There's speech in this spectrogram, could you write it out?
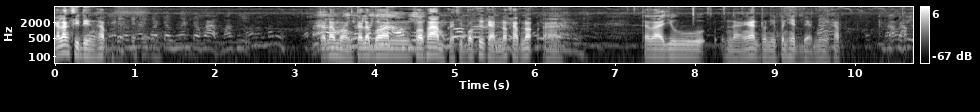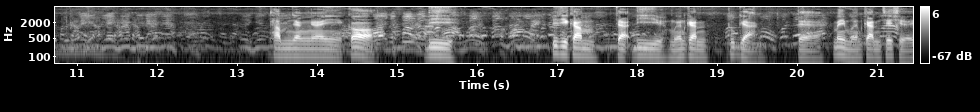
กำลังสีดึงครับ แต่ละหม่องแต่ละบอลพอพามก็สิบ่คือกันเนาะครับเนาะอ่าแต่ว่าอยู่หน้างานตรงนี้เป็นเฮ็ดแบบนี้ครับทำยังไงก็ดีพิธีกรรมจะดีเหมือนกันทุกอย่าง แต่ไม่เหมือนกันเฉย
